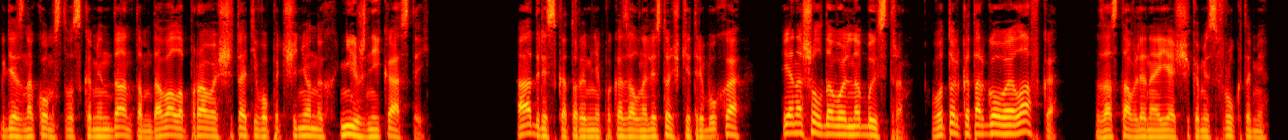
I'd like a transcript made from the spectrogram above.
где знакомство с комендантом давало право считать его подчиненных нижней кастой. Адрес, который мне показал на листочке требуха, я нашел довольно быстро. Вот только торговая лавка, заставленная ящиками с фруктами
